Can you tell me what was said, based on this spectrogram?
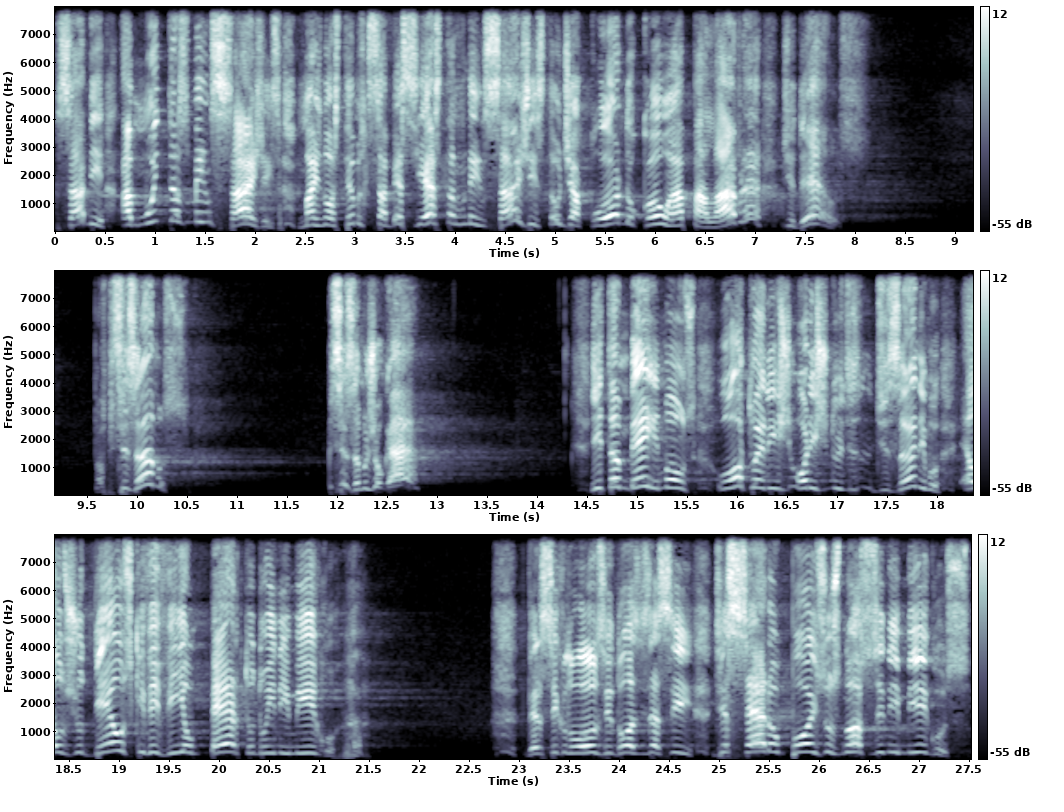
sabe, a muitas mensagens, mas nós temos que saber se estas mensagens estão de acordo com a palavra de Deus. Nós precisamos, precisamos julgar. E também, irmãos, o outro origem do desânimo é os judeus que viviam perto do inimigo. Versículo 11 e 12 diz assim: Disseram, pois, os nossos inimigos,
